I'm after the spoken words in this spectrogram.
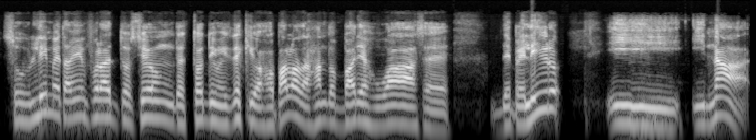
Sublime también fue la actuación de Stott Dimitrescu bajo palo, dejando varias jugadas eh, de peligro. Y, y, nada,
